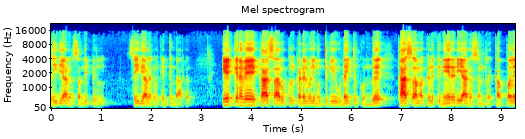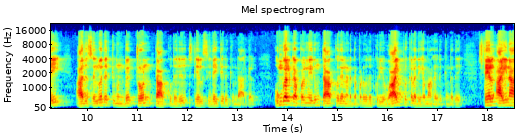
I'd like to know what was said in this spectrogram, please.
செய்தியாளர் சந்திப்பில் செய்தியாளர்கள் கேட்கின்றார்கள். ஏற்கனவே காசாவுக்குள் கடல்வழி முற்றுகையை உடைத்து கொண்டு காசா மக்களுக்கு நேரடியாக சென்ற கப்பலை அது செல்வதற்கு முன்பே ட்ரோன் தாக்குதலில் ஸ்டெல் சிதைத்திருக்கின்றார்கள். உங்கள் கப்பல் மீதும் தாக்குதல் நடத்தப்படுவதற்குரிய வாய்ப்புகள் அதிகமாக இருக்கின்றது. ஸ்டேல் ஐநா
